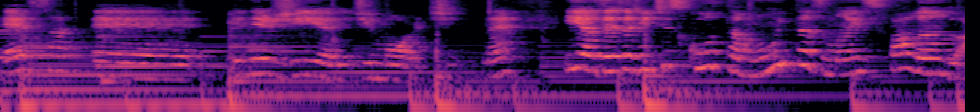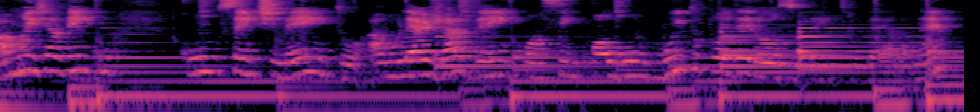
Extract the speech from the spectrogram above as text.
essa é, energia de morte, né? E às vezes a gente escuta muitas mães falando, a mãe já vem com, com um sentimento, a mulher já vem com assim com algo muito poderoso dentro dela, né?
